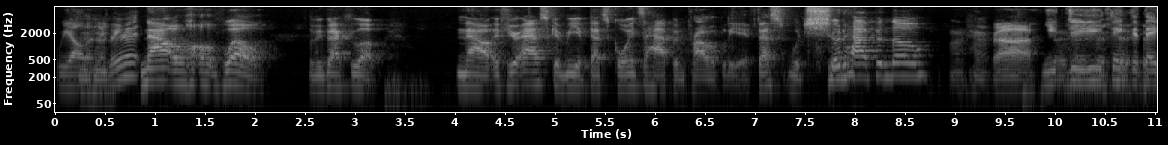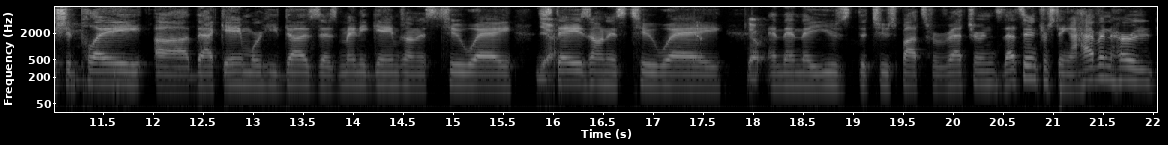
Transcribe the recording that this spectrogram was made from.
We all in Mhm. agreement? Now, oh, well, let me back you up. Now, if you're asking me if that's going to happen, probably. If that's what should happen, though. Ah, You, do you think that they should play uh, that game where he does as many games on his two way, Yeah. stays on his two way, Yep. and then they use the two spots for veterans? That's interesting. I haven't heard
